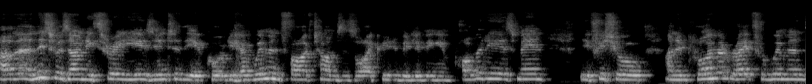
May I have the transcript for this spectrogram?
um, and this was only three years into the Accord. You have women five times as likely to be living in poverty as men. The official unemployment rate for women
